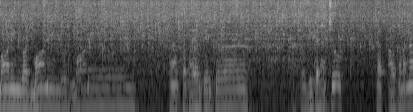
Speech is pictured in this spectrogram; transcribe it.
morning, good morning, good morning. Mga kabayan painter. At kaibigan at Chu. Shout out naman no.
